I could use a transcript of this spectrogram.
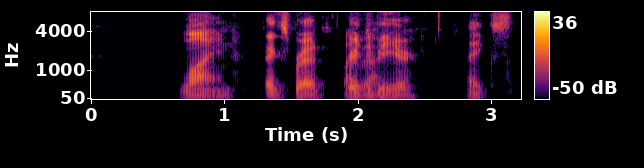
line Thanks, Brad. Great Bye-bye. to be here. Thanks.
